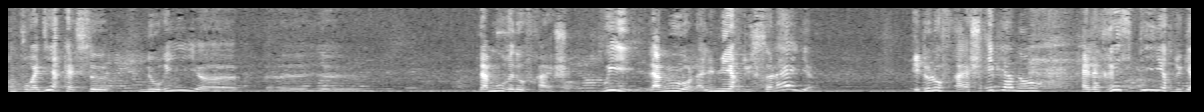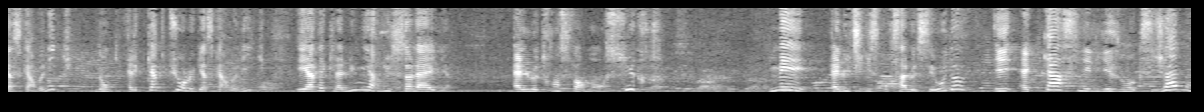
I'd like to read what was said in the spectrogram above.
on, pourrait dire qu'elle se nourrit euh, euh, d'amour et d'eau fraîche. Oui, l'amour, la lumière du soleil et de l'eau fraîche. Eh bien non, elle respire du gaz carbonique, donc elle capture le gaz carbonique, et avec la lumière du soleil, elle le transforme en sucre, mais elle utilise pour ça le CO2, et elle casse les liaisons oxygène,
